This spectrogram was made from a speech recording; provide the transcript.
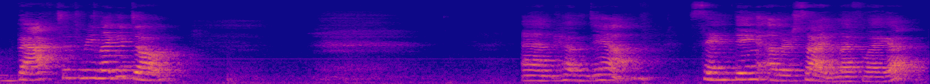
Back to three-legged dog. And come down. Same thing, other side, left leg up.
